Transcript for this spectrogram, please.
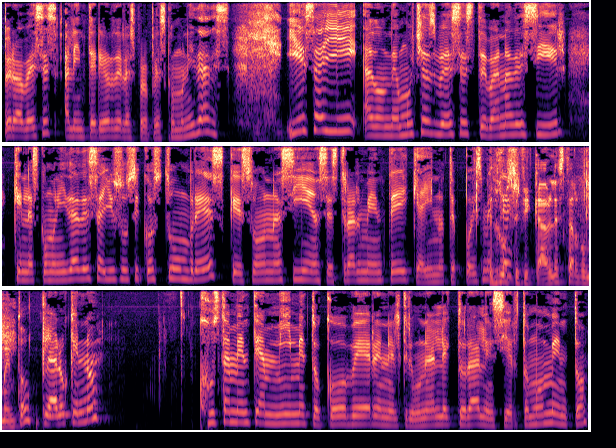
pero a veces al interior de las propias comunidades. Y es allí a donde muchas veces te van a decir que en las comunidades hay usos y costumbres que son así ancestralmente y que ahí no te puedes meter. ¿Es justificable este argumento? Claro que no. Justamente a mí me tocó ver en el Tribunal Electoral en cierto momento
